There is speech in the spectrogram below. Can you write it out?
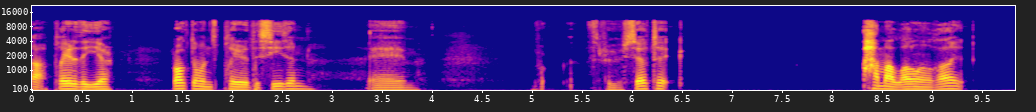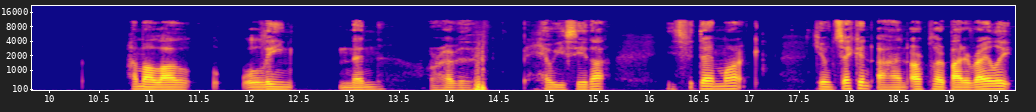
Ah, player of the year. Rogner wins player of the season. Um, through Celtic. Hamalala Hamalalainen, or however the hell you say that. He's for Denmark. Came in second, and our player Barry Riley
